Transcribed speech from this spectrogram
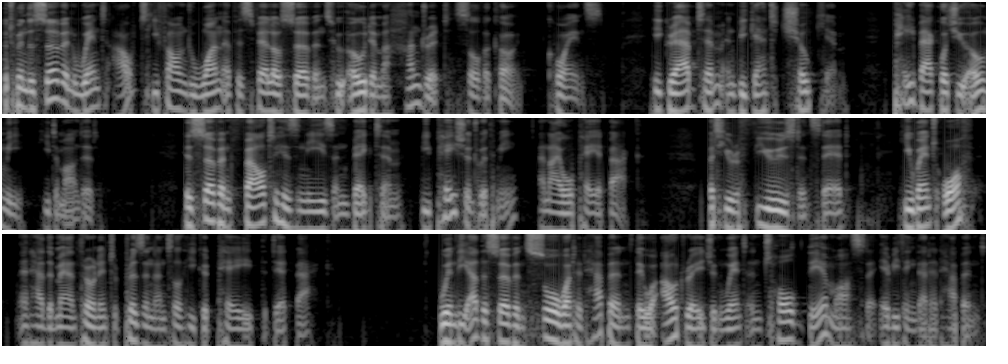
But when the servant went out, he found one of his fellow servants who owed him a hundred silver coin, coins. He grabbed him and began to choke him. Pay back what you owe me, he demanded. His servant fell to his knees and begged him, Be patient with me, and I will pay it back. But he refused instead. He went off and had the man thrown into prison until he could pay the debt back. When the other servants saw what had happened, they were outraged and went and told their master everything that had happened.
